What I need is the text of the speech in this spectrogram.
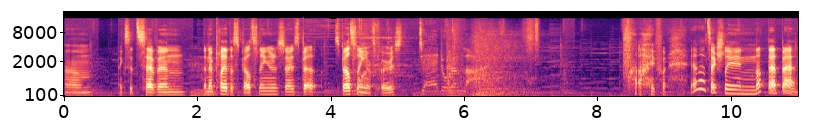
Um, makes it 7. Then I play the Spellslinger, so I spell Spellslinger first. Dead or alive. Five. Yeah, that's actually not that bad.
